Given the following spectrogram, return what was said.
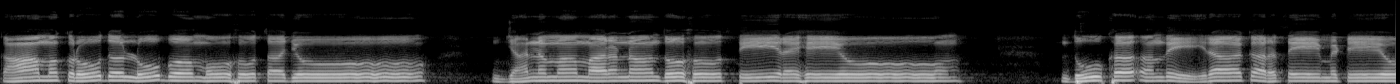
ਕਾਮ ਕ੍ਰੋਧ ਲੋਭ ਮੋਹ ਤਜੋ। ਜਨਮ ਮਰਨ ਦੋਹ ਤੇ ਰਹਿਓ। ਦੁਖ ਅੰਧੇਰਾ ਘਰ ਤੇ ਮਿਟਿਓ।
